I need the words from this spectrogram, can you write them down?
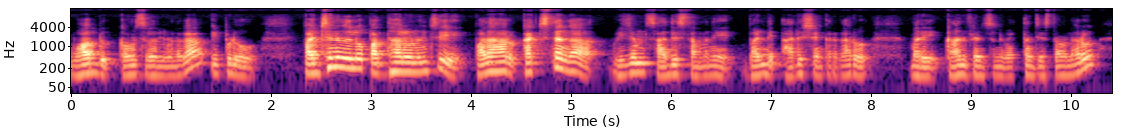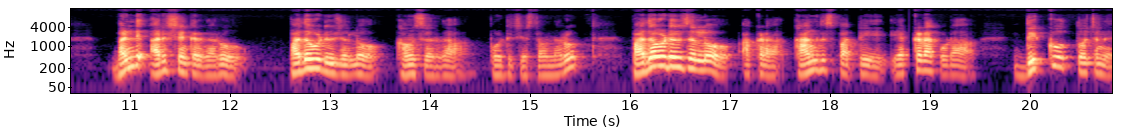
వార్డు కౌన్సిలర్లు ఉండగా ఇప్పుడు పద్దెనిమిదిలో పద్నాలుగు నుంచి పదహారు ఖచ్చితంగా విజయం సాధిస్తామని బండి హరిశంకర్ గారు మరి కాన్ఫిడెన్స్ని వ్యక్తం చేస్తూ ఉన్నారు. బండి హరిశంకర్ గారు పదవ డివిజన్లో కౌన్సిలర్గా పోటీ చేస్తూ ఉన్నారు. పదవ డివిజన్లో అక్కడ కాంగ్రెస్ పార్టీ ఎక్కడా కూడా దిక్కు తోచని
